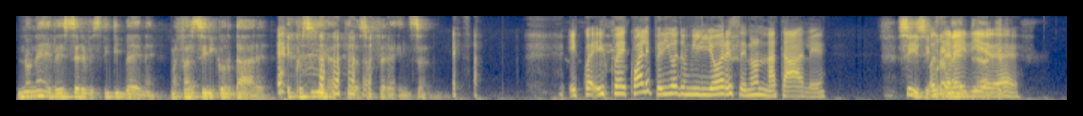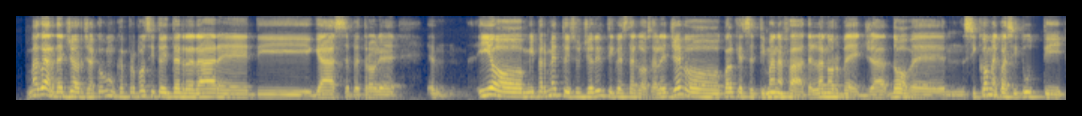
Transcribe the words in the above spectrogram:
non è essere vestiti bene, ma farsi ricordare. E così è anche la sofferenza. Esatto. E, que- e que- quale periodo migliore se non Natale? Sì, sicuramente. Oserei dire. anche- eh. Ma guarda Giorgia, comunque a proposito di terre rare, di gas, petrolio, ehm, io mi permetto di suggerirti questa cosa. Leggevo qualche settimana fa della Norvegia, dove siccome quasi tutti,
